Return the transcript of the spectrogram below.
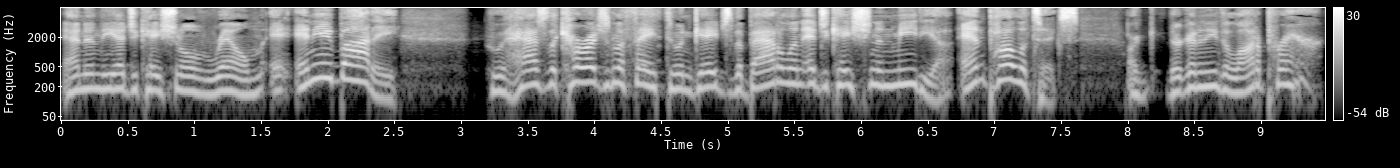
and in the educational realm. Anybody who has the courage and the faith to engage the battle in education and media and politics are they're going to need a lot of prayer.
